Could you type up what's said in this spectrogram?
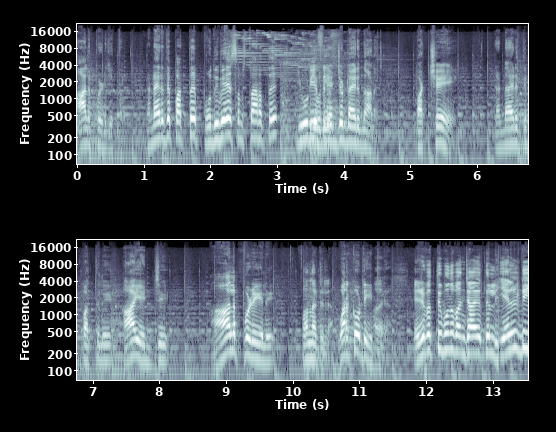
ആലപ്പുഴ ചിത്രം? രണ്ടായിരത്തി പത്ത് പൊതുവേ സംസ്ഥാനത്ത് യു ഡി എഫിന് എഡ്ജ് ഉണ്ടായിരുന്നതാണ് പക്ഷേ രണ്ടായിരത്തി പത്തിൽ ആ എഡ്ജ് ആലപ്പുഴയിൽ വന്നിട്ടില്ല. വർക്കൗട്ട് ചെയ്തിട്ടില്ല. എഴുപത്തിമൂന്ന് പഞ്ചായത്തിൽ എൽ ഡി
